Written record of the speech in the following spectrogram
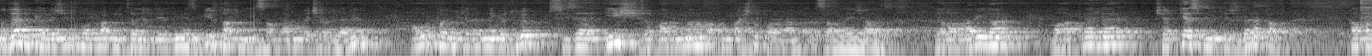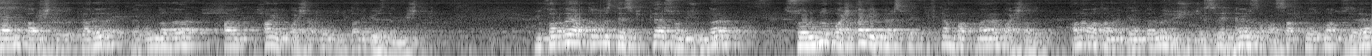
modern kölecilik olarak nitelendirdiğimiz bir takım insanların ve çevrelerin Avrupa ülkelerine götürüp size iş ve barınma vatandaşlık olanakları sağlayacağız. Yalanlarıyla, vaatlerle Çerkes mültecilere kaf kafalarını karıştırdıkları ve bunda da hay, hayli başarılı oldukları gözlenmiştir. Yukarıda yaptığımız tespitler sonucunda sorunu başka bir perspektiften bakmaya başladık. Ana vatana gönderme düşüncesi her zaman saklı olmak üzere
